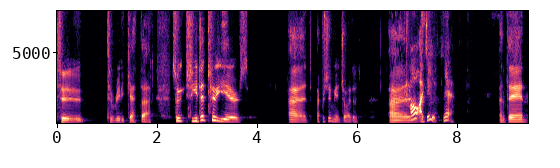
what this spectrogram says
to to really get that. So so you did two years and I presume you enjoyed it. And Oh, I did, yeah. And then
